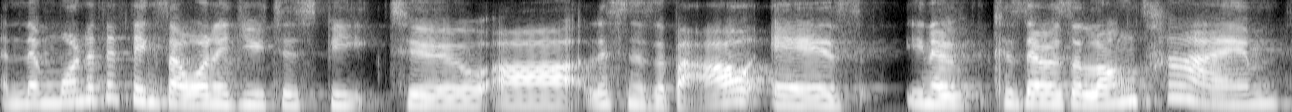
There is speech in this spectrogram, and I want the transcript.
And then one of the things I wanted you to speak to our listeners about is you know, because there was a long time,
